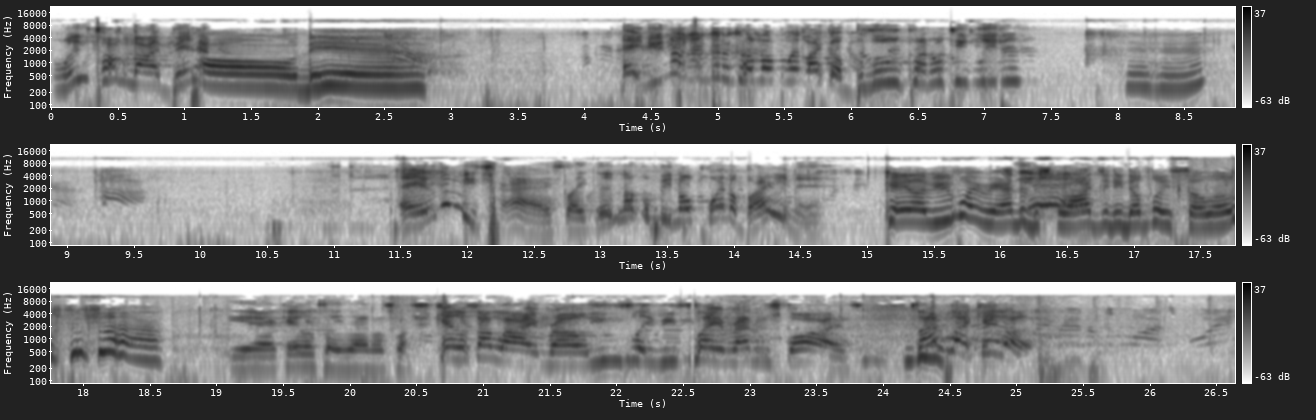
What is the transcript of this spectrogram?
What are you talking about? I've been. Oh, man. Hey, do you know they're gonna come up with like a blue cuddle team leader? Mm-hmm. Hey, it's gonna be trash. Like, there's not gonna be no point of buying it. Caleb, you play random Yeah. squads and you don't play solo. Yeah, Caleb play random squads. Caleb, stop lying, bro. You play, we play random squads. So I play Caleb. Random squads, boy.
